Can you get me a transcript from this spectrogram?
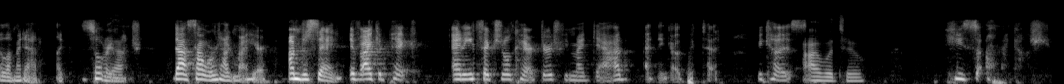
I love my dad, like so very Yeah. much. That's not what we're talking about here. I'm just saying, if I could pick any fictional character to be my dad, I think I would pick Ted because i would too he's oh my gosh,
